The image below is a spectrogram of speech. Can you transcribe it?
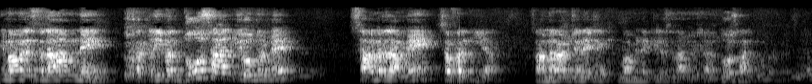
امام علیہ السلام نے تقریباً دو سال کی عمر میں سامرہ میں سفر کیا۔ سامرہ میں چلے گئے، امام نقی علیہ السلام کے ساتھ دو سال کی عمر میں۔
